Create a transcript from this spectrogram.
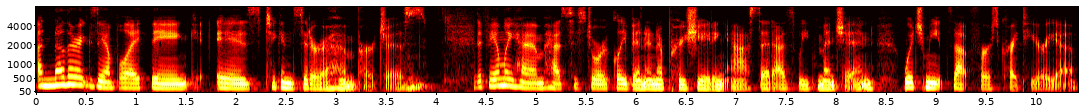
Another example, I think, is to consider a home purchase. Mm-hmm. The family home has historically been an appreciating asset, as we've mentioned, which meets that first criteria.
